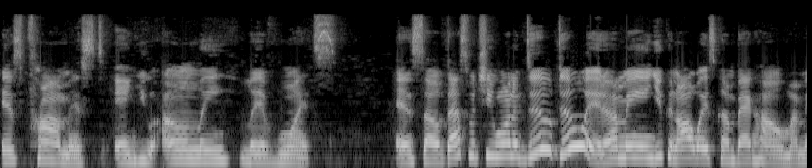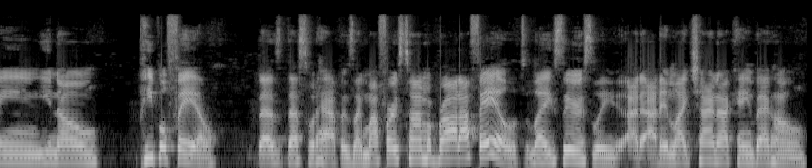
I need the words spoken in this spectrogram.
is promised and you only live once. And so if that's what you want to do, do it. I mean, you can always come back home. I mean, you know, people fail. That's that's what happens. Like my first time abroad, I failed. Like seriously, I, I didn't like China. I came back home.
